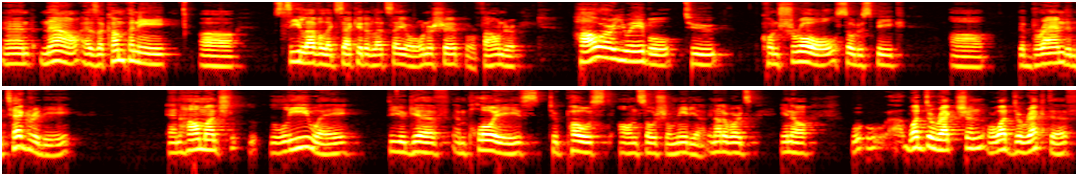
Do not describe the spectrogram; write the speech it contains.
And now, as a company uh, C-level executive, let's say, or ownership or founder, how are you able to control, so to speak, uh, the brand integrity, and how much leeway do you give employees to post on social media? In other words, you know, what direction or what directive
